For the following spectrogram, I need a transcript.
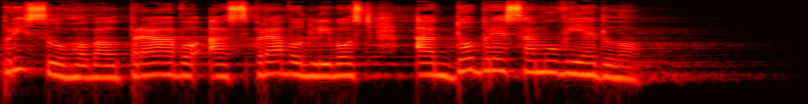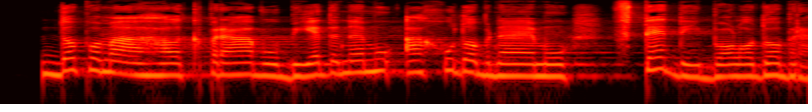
prisluhoval právo a spravodlivosť a dobre sa mu viedlo. Dopomáhal k právu biednému a chudobnému, vtedy bolo dobre.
